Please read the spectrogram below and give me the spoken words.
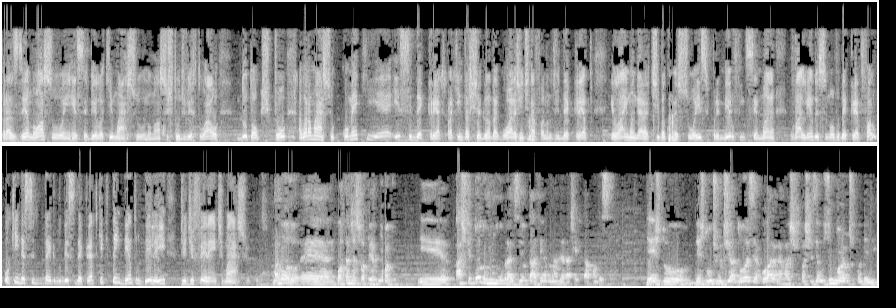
Prazer nosso em recebê-lo aqui, Márcio, no nosso estúdio virtual do Talk Show. Agora, Márcio, como é que é esse decreto? Para quem está chegando agora, a gente está falando de decreto e lá em Mangaratiba começou esse primeiro fim de semana valendo esse novo decreto. Fala um pouquinho desse, desse decreto, o que, que tem dentro dele aí de diferente, Márcio? Manolo, é importante a sua pergunta e acho que todo mundo no Brasil está vendo, na verdade, o que está acontecendo desde o, desde o último dia 12 agora, né, nós, nós fizemos um ano de pandemia.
